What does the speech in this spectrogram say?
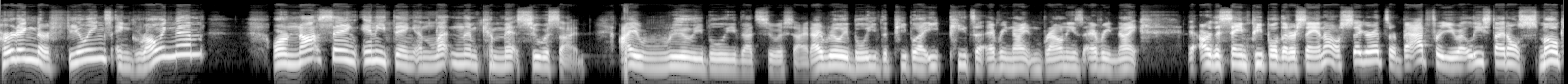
hurting their feelings and growing them or not saying anything and letting them commit suicide? I really believe that's suicide. I really believe the people that eat pizza every night and brownies every night are the same people that are saying oh cigarettes are bad for you at least i don't smoke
